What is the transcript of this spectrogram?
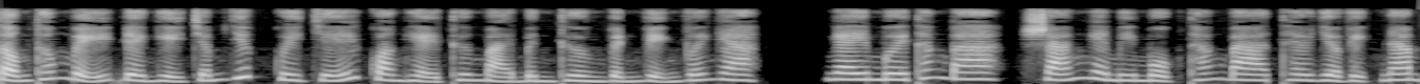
Tổng thống Mỹ đề nghị chấm dứt quy chế quan hệ thương mại bình thường vĩnh viễn với Nga. Ngày 10 tháng 3, sáng ngày 11 tháng 3 theo giờ Việt Nam,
